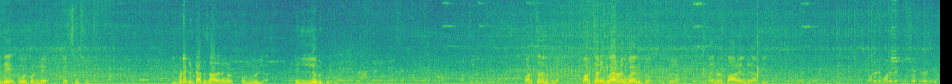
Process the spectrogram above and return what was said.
ഇത് കോഴിക്കോടിൻ്റെ എസൻസ് ഫിൽ ഇവിടെ കിട്ടാത്ത സാധനങ്ങൾ ഒന്നുമില്ല എല്ലാം കിട്ടും പടച്ചോനെ കിട്ടൂല. പഠിച്ചോനെ എനിക്ക് വേറെ എവിടെയെങ്കിലും പോയാൽ കിട്ടുമോ കിട്ടൂല. ഞാൻ എന്നോട് പറയലുണ്ട് നാപ്പി മോഡൽ മോഡൽ ടീഷർട്ടുകൾ തരും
